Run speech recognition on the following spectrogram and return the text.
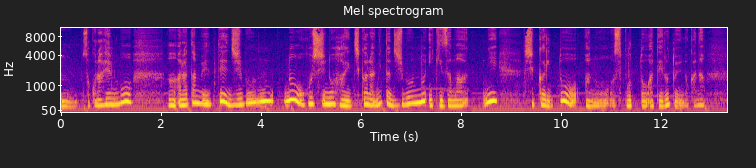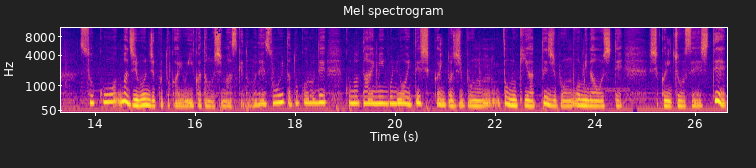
うん、そこら辺も改めて自分の星の配置から見た自分の生き様にしっかりとあのスポットを当てるというのかな。そこまあ自分軸とかいう言い方もしますけどもね。そういったところでこのタイミングにおいてしっかりと自分と向き合って自分を見直してしっかり調整して、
